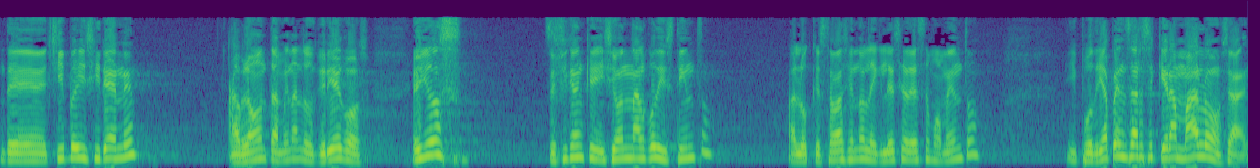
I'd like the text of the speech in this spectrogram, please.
de Chipre y Sirene hablaron también a los griegos. Ellos se fijan que hicieron algo distinto a lo que estaba haciendo la iglesia de ese momento y podría pensarse que era malo, o sea,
